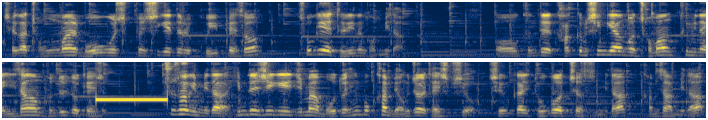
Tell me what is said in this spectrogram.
제가 정말 모으고 싶은 시계들을 구입해서 소개해 드리는 겁니다. 어 근데 가끔 신기한 건 저만큼이나 이상한 분들도 계시 추석입니다. 힘든 시기이지만 모두 행복한 명절 되십시오. 지금까지 도그워치였습니다. 감사합니다.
